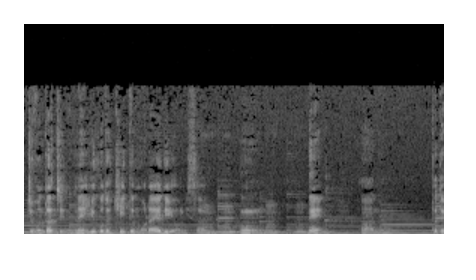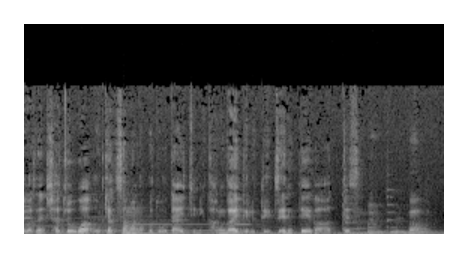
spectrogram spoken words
自分たちにね言うこと聞いてもらえるようにさ、うんねあの例えばね社長はお客様のことを第一に考えてるっていう前提があってさ、うん、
